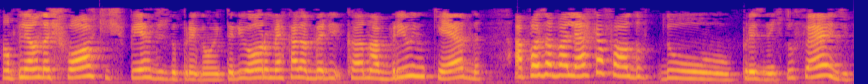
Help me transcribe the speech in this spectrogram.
Ampliando as fortes perdas do pregão anterior, o mercado americano abriu em queda após avaliar que a fala do, do presidente do Fed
